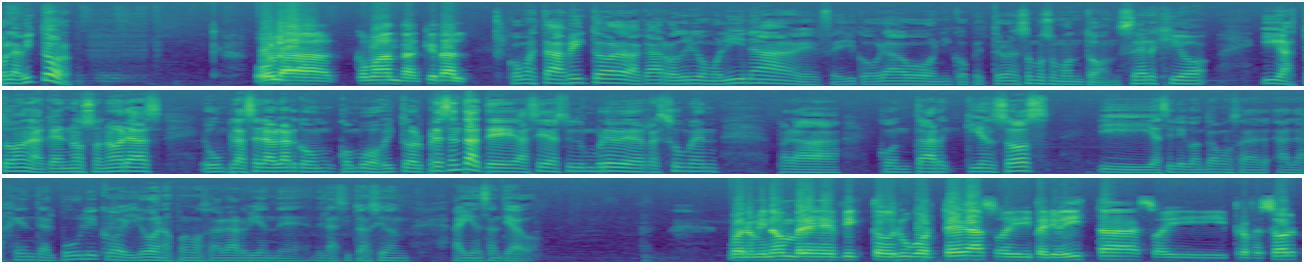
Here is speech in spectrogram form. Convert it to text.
Hola, Víctor. Hola, ¿cómo andan? ¿Qué tal? ¿Cómo estás, Víctor? Acá Rodrigo Molina, eh, Federico Bravo, Nico Petrón, somos un montón. Sergio y Gastón, acá en No Sonoras. Un placer hablar con, vos, Víctor. Presentate, así estoy un breve resumen para contar quién sos y así le contamos a, la gente, al público y luego nos podemos hablar bien de, la situación ahí en Santiago. Bueno, mi nombre es Víctor Hugo Ortega, soy periodista, soy profesor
